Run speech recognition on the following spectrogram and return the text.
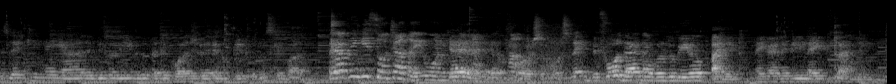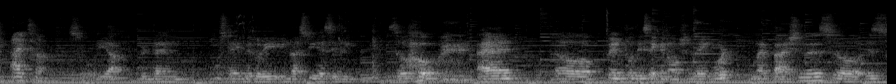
It's like कि नहीं यार अभी तो नहीं अभी तो पहले college वगैरह complete करूँ उसके बाद. पर आपने ये सोचा था यू वांट Yeah, yeah, yeah, of course, of course. Like before that, I wanted to be a pilot. Like I really like traveling. अच्छा So yeah, but then उस टाइम पे थोड़ी इंडस्ट्री ऐसी थी so I had uh, went for the second option like what my passion is uh, is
